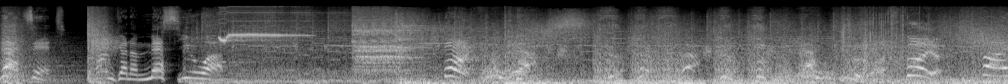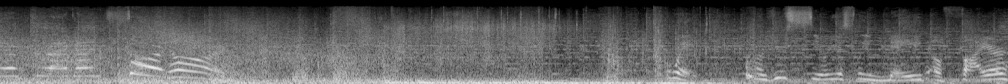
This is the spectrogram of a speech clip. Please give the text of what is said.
That's it! I'm gonna mess you up! Fight! Yeah. Fire! Fire Dragon Sword Horn! Wait, are you seriously made of fire?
